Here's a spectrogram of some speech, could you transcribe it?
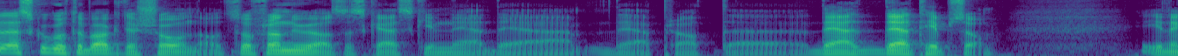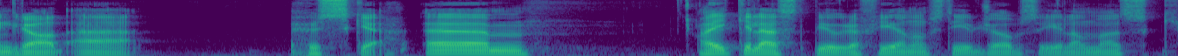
jeg skal gå tilbake til shownotes, og fra nå av så skal jeg skrive ned det, det jeg prater det, jeg tipser om. I den grad jeg husker. Um, jeg har ikke lest biografien om Steve Jobs og Elon Musk.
